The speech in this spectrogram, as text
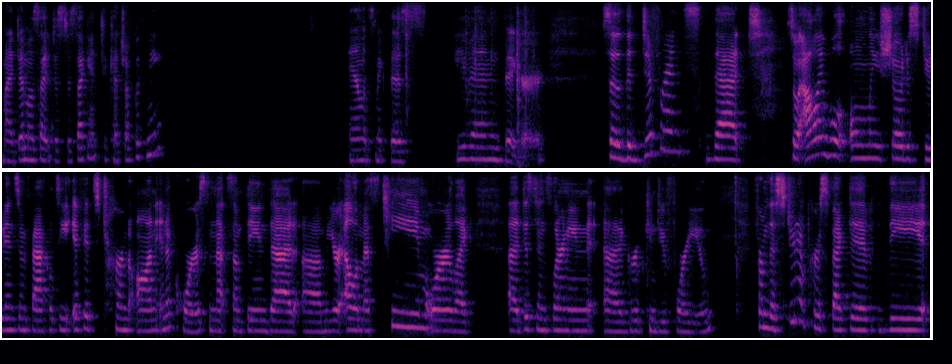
my demo site just a second to catch up with me. And let's make this even bigger. So the difference that So Ally will only show to students and faculty if it's turned on in a course, and that's something that um, your LMS team or like a distance learning uh, group can do for you. From the student perspective, the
